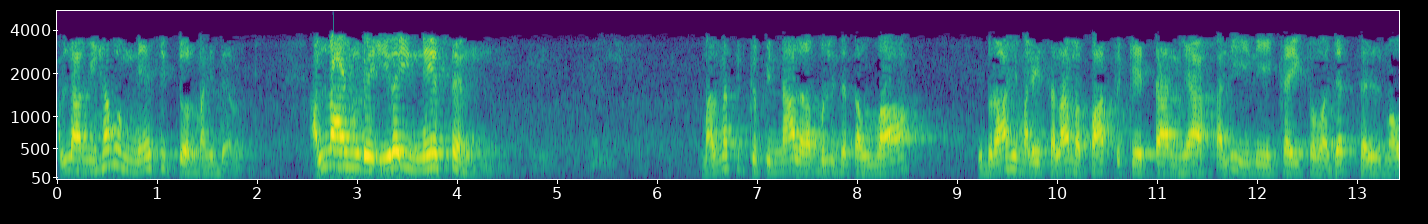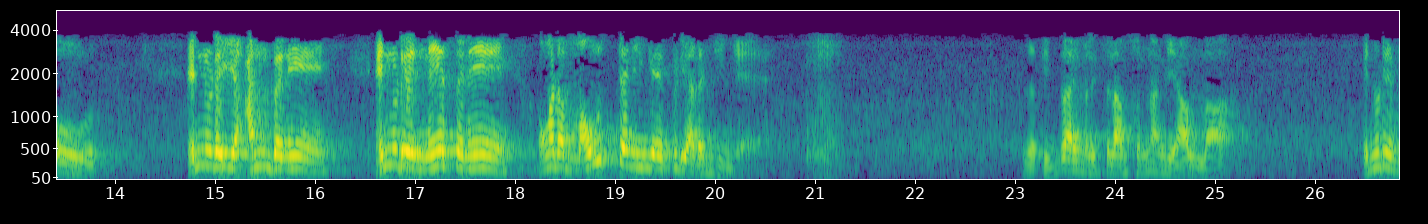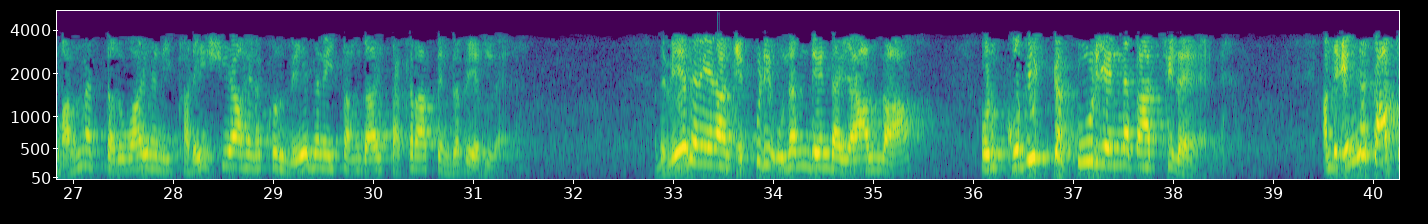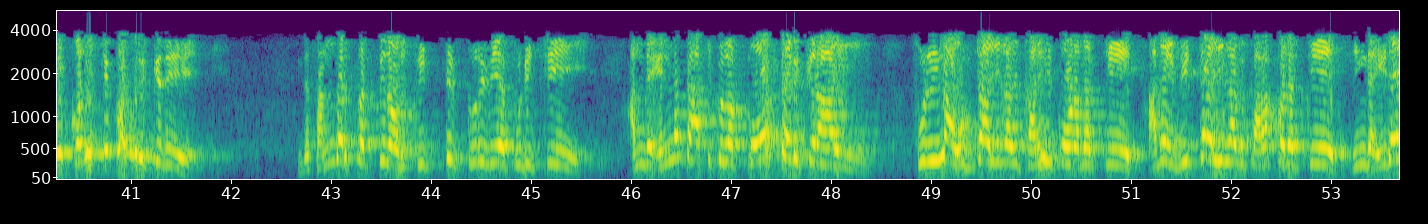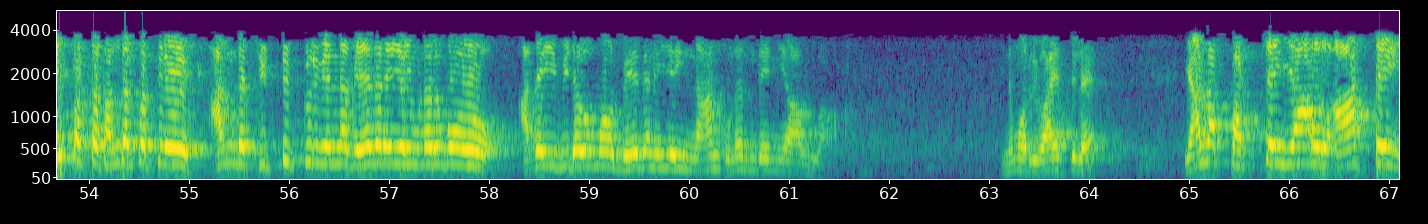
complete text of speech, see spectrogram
அல்லாஹ் மிகவும் நேசித்த ஒரு மனிதர். அல்லாஹினுடைய இறை நேசன் மரணத்திற்கு பின்னால் ரபுல் இதல்லா இப்ராஹிம் அலை சலாம பார்த்து கேட்டான் யா ஹலீலி கைஃப வஜத்தல் மவுத்? என்னுடைய அன்பனே என்னுடைய நேசனே உங்களோட மவுத்த நீங்க எப்படி அடைஞ்சீங்க? இப்ராஹிம் அலி இஸ்லாம் சொன்னாங்க யாழ்லா என்னுடைய மரண தருவாயில நீ கடைசியாக எனக்கு ஒரு வேதனை தந்தாய் சக்கராத் என்ற பெயர்ல அந்த வேதனையை நான் எப்படி உணர்ந்தேன்டா யாழ்லா ஒரு கொதிக்க கூடிய என்ன காட்சியில அந்த என்ன காட்சி கொதிச்சு கொண்டிருக்குது. இந்த சந்தர்ப்பத்தில் ஒரு சிட்டுக்குருவிய பிடிச்சி அந்த எண்ணெய் காட்சிக்குள்ள போட்டெடுக்கிறாய் ஃபுல்லா உட்டாயில் அது கருகி போறதற்கு அதை விட்டாயில் அது பறப்பதற்கு இந்த இடைப்பட்ட சந்தர்ப்பத்திலே அந்த சிட்டுக்குருவி என்ன வேதனையை உணருமோ அதை விடவுமோ வேதனையை நான் உணர்ந்தேன் யா அல்லாஹ். இன்னும் ஒரு விவாயத்தில் யாழ்லா பச்சையா ஒரு ஆட்டை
